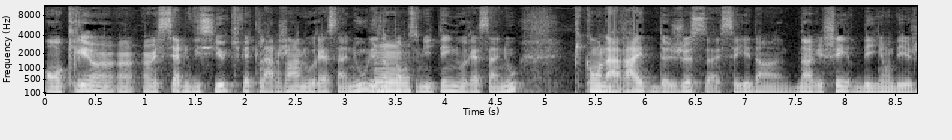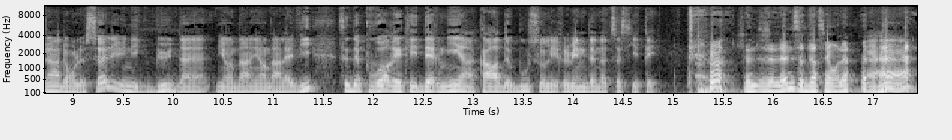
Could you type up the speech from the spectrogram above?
on crée un, un, un servicieux qui fait que l'argent nous reste à nous, les Mhm. opportunités nous restent à nous, puis qu'on arrête de juste essayer d'en- d'enrichir des, des gens dont le seul et unique but dans, ils ont dans, ils ont dans la vie, c'est de pouvoir être les derniers encore debout sur les ruines de notre société. je je l'aime, cette version-là.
